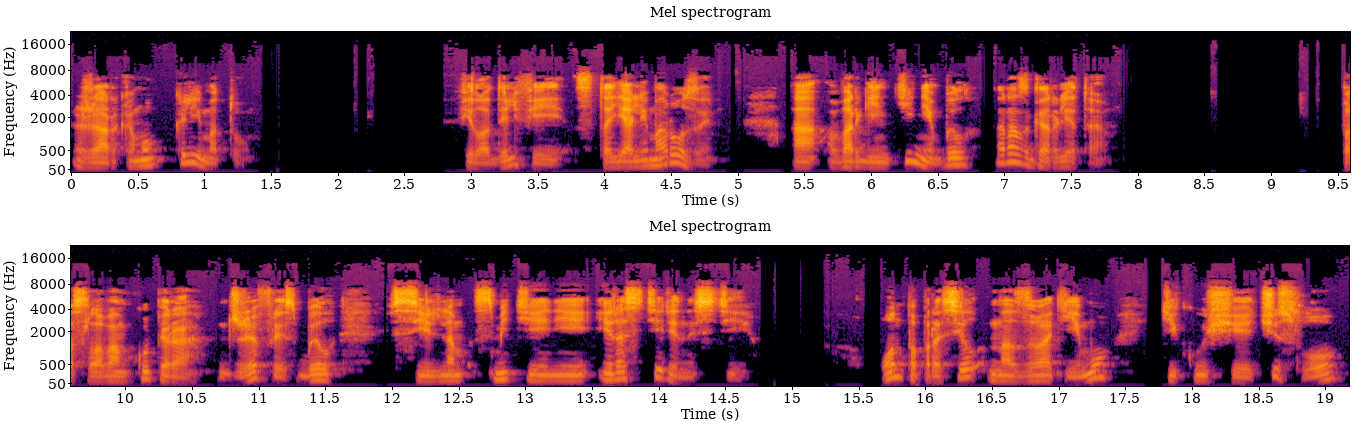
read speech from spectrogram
жаркому климату. В Филадельфии стояли морозы, а в Аргентине был разгар лета. По словам Купера, Джеффрис был в сильном смятении и растерянности. Он попросил назвать ему текущее число,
